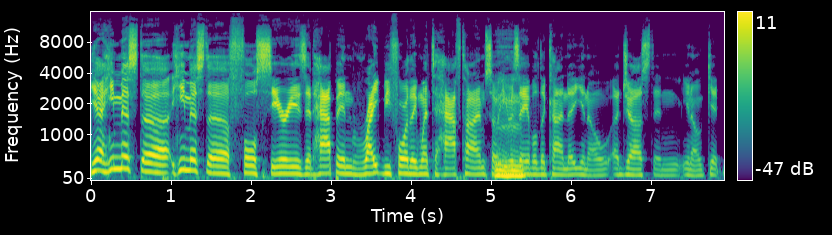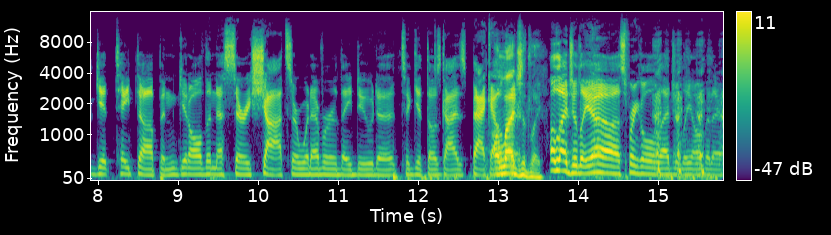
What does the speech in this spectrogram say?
Yeah, he missed a he missed a full series. It happened right before they went to halftime, so he was Mm-hmm. able to kind of you know adjust and you know get get taped up and get all the necessary shots or whatever they do to to get those guys back out. there. Allegedly. allegedly, uh, sprinkle allegedly over there.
